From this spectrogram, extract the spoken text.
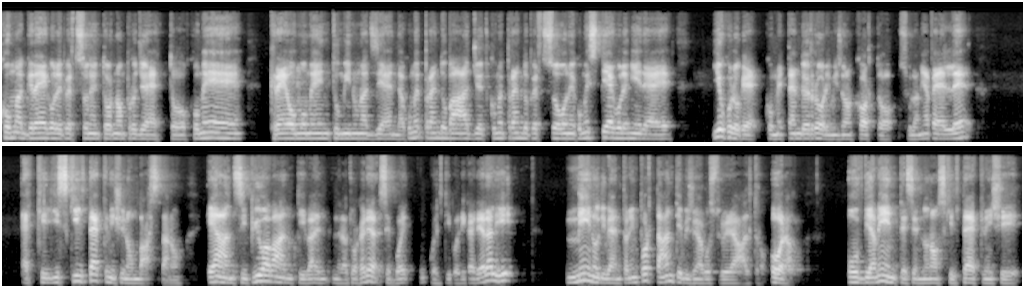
come aggrego le persone intorno a un progetto, come creo momentum in un'azienda, come prendo budget, come prendo persone, come spiego le mie idee. Io quello che, commettendo errori, mi sono accorto sulla mia pelle è che gli skill tecnici non bastano e anzi più avanti vai nella tua carriera, se vuoi quel tipo di carriera lì, meno diventano importanti e bisogna costruire altro. Ora, ovviamente se non ho skill tecnici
